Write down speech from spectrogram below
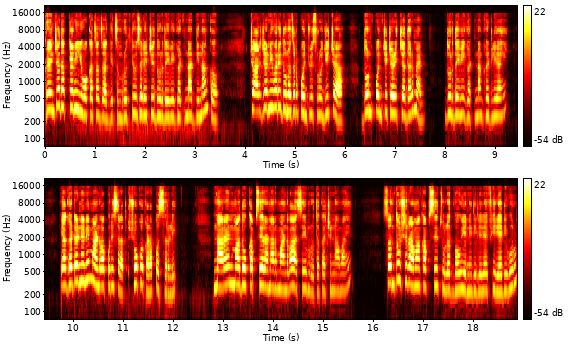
क्रेनच्या धक्क्याने युवकाचा जागीच मृत्यू झाल्याची दुर्दैवी घटना दिनांक चार जानेवारी दोन हजार पंचवीस रोजीच्या दोन पंचेचाळीसच्या दरम्यान दुर्दैवी घटना घडली आहे. या घटनेने मांडवा परिसरात शोककडा पसरली. नारायण माधव कापसे राहणार मांडवा असे मृतकाचे नाव आहे. संतोष रामा कापसे चुलत भाऊ यांनी दिलेल्या फिर्यादीवरून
